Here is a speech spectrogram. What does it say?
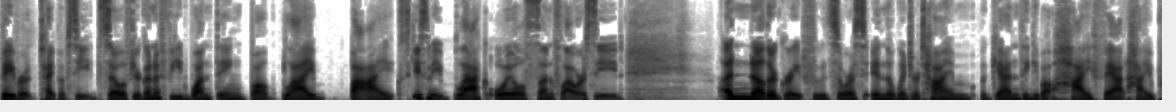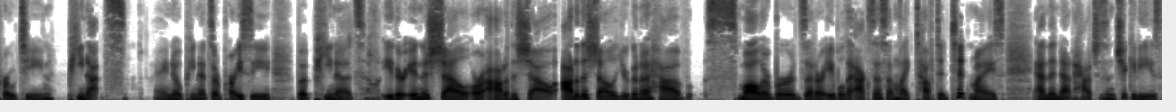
favorite type of seed. So if you're going to feed one thing, buy, buy, excuse me, black oil sunflower seed. Another great food source in the wintertime, again, thinking about high fat, high protein, peanuts. I know peanuts are pricey, but peanuts, either in the shell or out of the shell. Out of the shell, you're going to have smaller birds that are able to access them, like tufted titmice and the nuthatches and chickadees.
